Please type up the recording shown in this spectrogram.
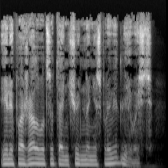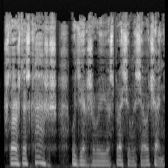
или пожаловаться Танчунь на несправедливость. «Что ж ты скажешь?» — удерживая ее, спросила Сяо Чань.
